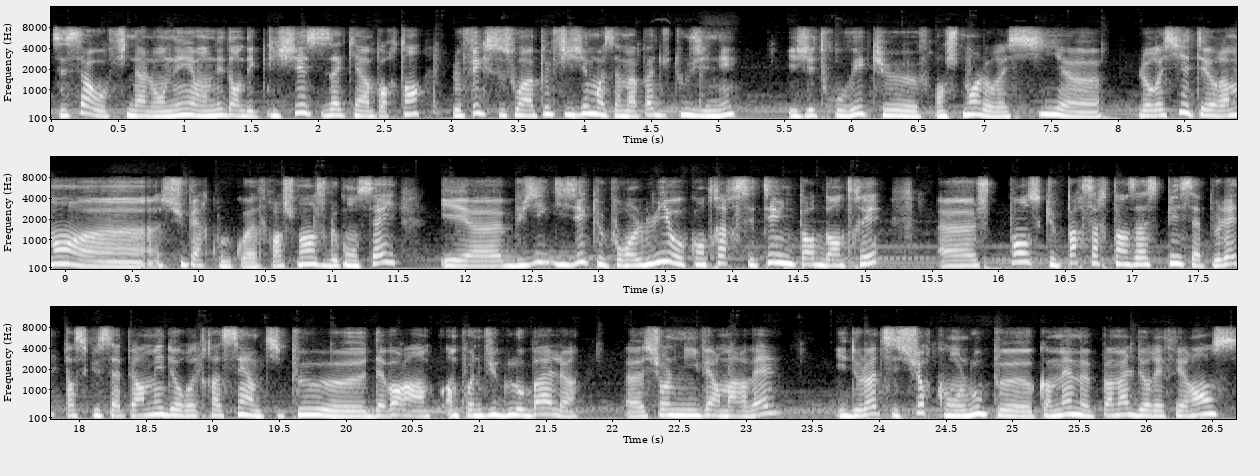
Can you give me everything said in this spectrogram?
c'est ça au final, on est on est dans des clichés, c'est ça qui est important. Le fait que ce soit un peu figé, moi ça m'a pas du tout gêné, et j'ai trouvé que franchement le récit euh, le récit était vraiment euh, super cool quoi. Franchement, je le conseille. Et euh, Buzik disait que pour lui, au contraire, c'était une porte d'entrée. Euh, je pense que par certains aspects, ça peut l'être parce que ça permet de retracer un petit peu, euh, d'avoir un, point de vue global euh, sur l'univers Marvel. Et de l'autre, c'est sûr qu'on loupe quand même pas mal de références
